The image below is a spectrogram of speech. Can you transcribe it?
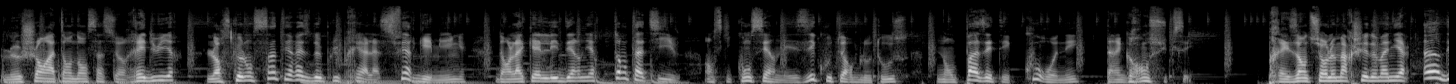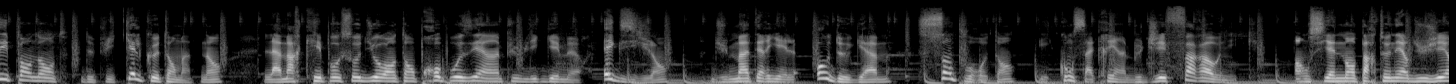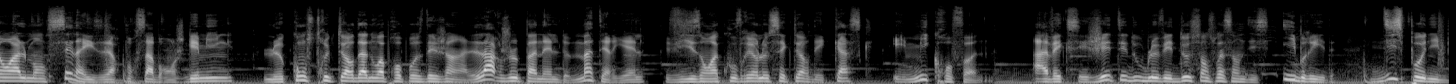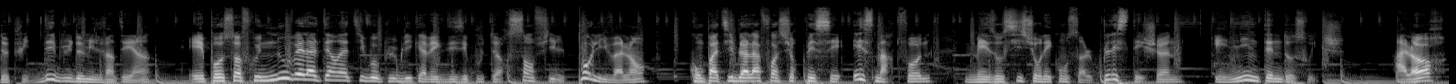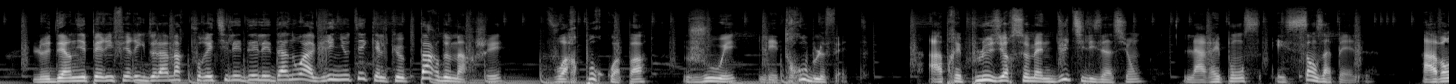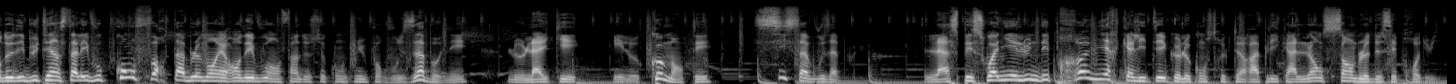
Le champ a tendance à se réduire lorsque l'on s'intéresse de plus près à la sphère gaming, dans laquelle les dernières tentatives en ce qui concerne les écouteurs Bluetooth n'ont pas été couronnées d'un grand succès. Présente sur le marché de manière indépendante depuis quelques temps maintenant, la marque Epos Audio entend proposer à un public gamer exigeant du matériel haut de gamme sans pour autant y consacrer un budget pharaonique. Anciennement partenaire du géant allemand Sennheiser pour sa branche gaming, le constructeur danois propose déjà un large panel de matériel visant à couvrir le secteur des casques et microphones. Avec ses GTW 270 hybrides disponibles depuis début 2021, Epos offre une nouvelle alternative au public avec des écouteurs sans fil polyvalents, compatibles à la fois sur PC et smartphone, mais aussi sur les consoles PlayStation et Nintendo Switch. Alors, le dernier périphérique de la marque pourrait-il aider les Danois à grignoter quelques parts de marché, voire pourquoi pas jouer les troubles fêtes? Après plusieurs semaines d'utilisation, la réponse est sans appel. Avant de débuter, installez-vous confortablement et rendez-vous en fin de ce contenu pour vous abonner, le liker et le commenter si ça vous a plu. L'aspect soigné est l'une des premières qualités que le constructeur applique à l'ensemble de ses produits.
